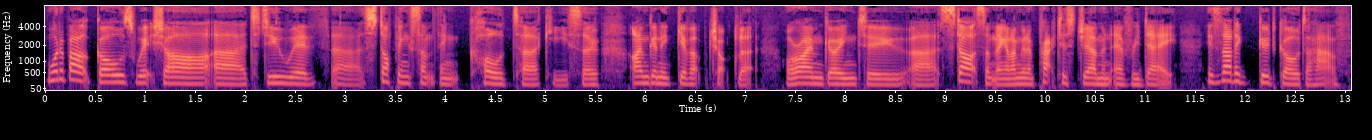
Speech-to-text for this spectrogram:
What about goals which are uh, to do with uh, stopping something cold turkey? So I'm going to give up chocolate, or I'm going to uh, start something and I'm going to practice German every day. Is that a good goal to have?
